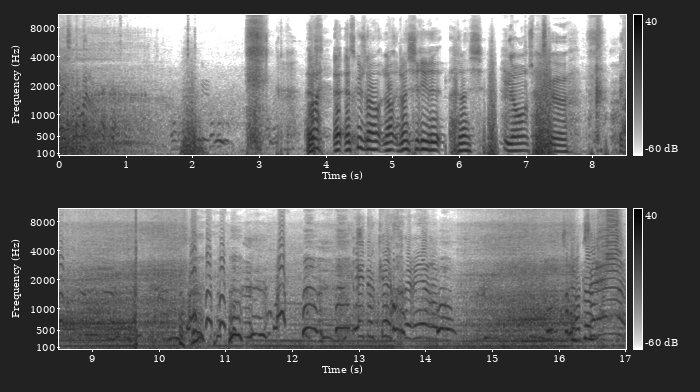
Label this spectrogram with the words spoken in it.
Ouais, ils sont pas mal. Est-ce que je l'ench- Non, je pense que. Il y a une caisse derrière. Accélère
